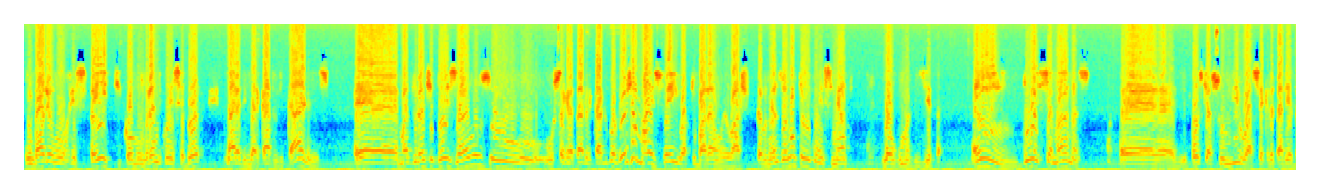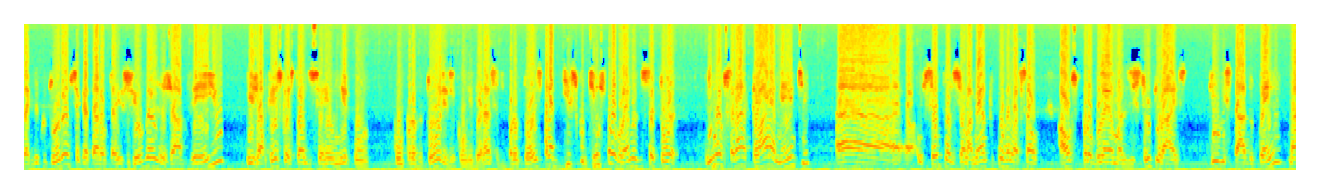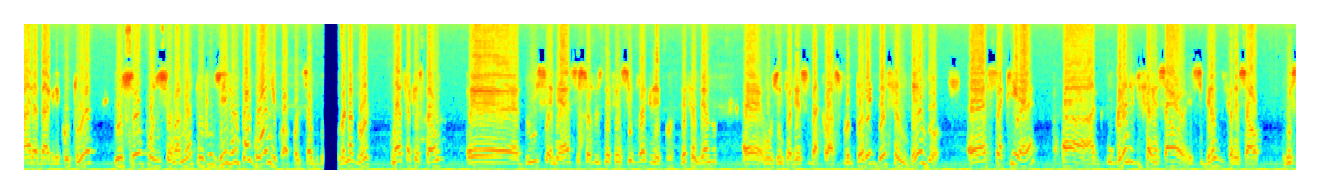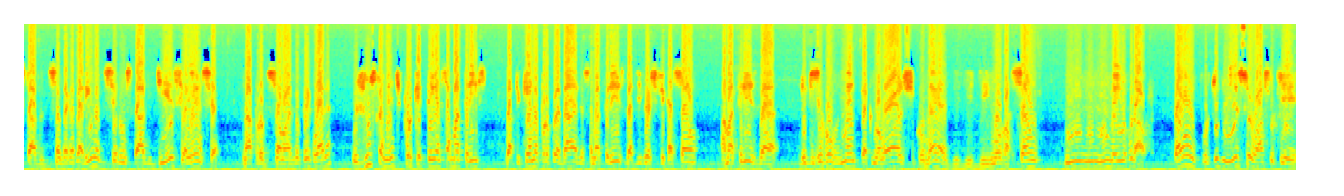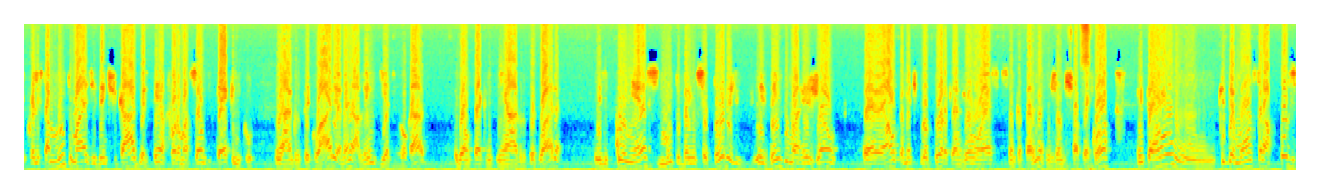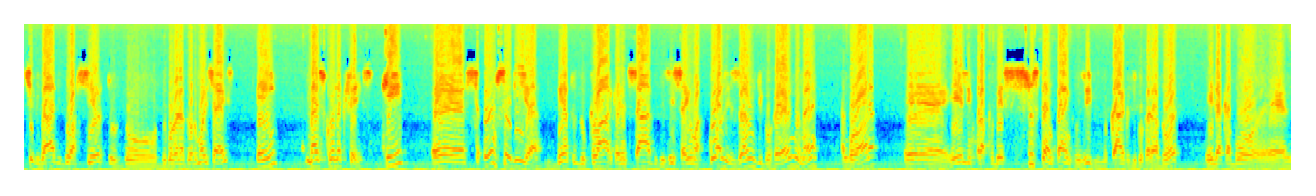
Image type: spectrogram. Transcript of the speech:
embora eu o respeite como um grande conhecedor na área de mercado de carnes, é, mas durante dois anos o, o secretário Ricardo Gouveia jamais veio a Tubarão, eu acho. Pelo menos eu não tenho conhecimento de alguma visita. Em duas semanas é, depois que assumiu a Secretaria da Agricultura, o secretário Altair Silva já veio e já fez questão de se reunir com, com produtores e com liderança de produtores para discutir os problemas do setor. e mostrar claramente ah, o seu posicionamento com relação aos problemas estruturais que o Estado tem na área da agricultura e o seu posicionamento, inclusive, antagônico à posição do governador nessa questão eh, do ICMS sobre os defensivos agrícolas, defendendo eh, os interesses da classe produtora e defendendo essa que é ah, o grande diferencial, esse grande diferencial do estado de Santa Catarina de ser um estado de excelência na produção agropecuária, justamente porque tem essa matriz da pequena propriedade, essa matriz da diversificação, a matriz da, do desenvolvimento tecnológico, né, de, de, de inovação no, no, meio rural. Então, por tudo isso, eu acho que ele está muito mais identificado, ele tem a formação de técnico em agropecuária, né, além de advogado, ele é um técnico em agropecuária, ele conhece muito bem o setor, ele, ele vem de uma região é, altamente produtora, que é a região oeste de Santa Catarina, a região de Chapecó, então, o que demonstra a positividade do acerto do, do governador Moisés em na escolha que fez, que é, ou seria dentro do claro que a gente sabe que existe aí uma coalizão de governo, né? Agora, é, ele para poder sustentar, inclusive, no cargo de governador, ele acabou é,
